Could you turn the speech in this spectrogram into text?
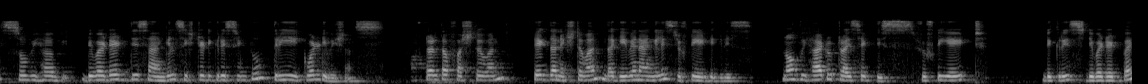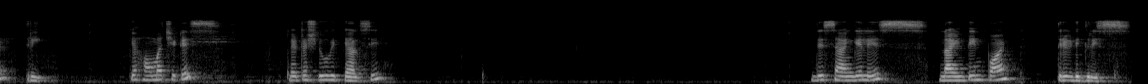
so we have divided this angle 60 degrees into three equal divisions. After the first one take the next one. The given angle is 58 degrees. Now we have to trisect this 58 degrees divided by 3 okay how much it is? Let us do with calci. This angle is 19.3 degrees.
